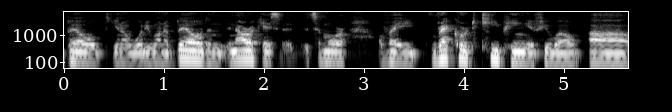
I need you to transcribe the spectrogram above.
build you know what you want to build and in our case it's a more of a record keeping if you will uh,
